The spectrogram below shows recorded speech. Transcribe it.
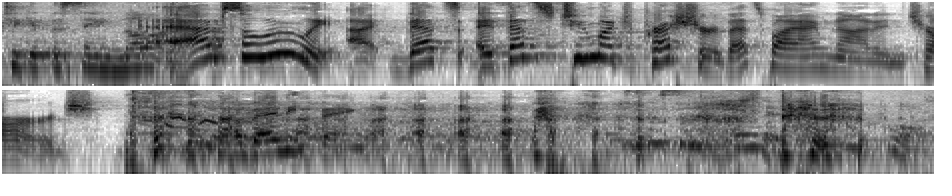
to get the same knowledge. Absolutely. I, that's that's too much pressure. That's why I'm not in charge of anything. This is sympathetic. Cool.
